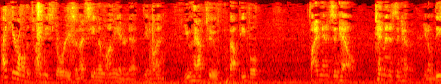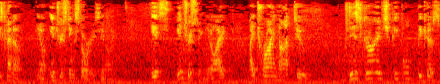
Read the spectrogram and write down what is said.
I hear all the time these stories, and I've seen them on the internet, you know, and you have too, about people five minutes in hell, ten minutes in heaven, you know, these kind of, you know, interesting stories, you know it's interesting. You know, I I try not to discourage people because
